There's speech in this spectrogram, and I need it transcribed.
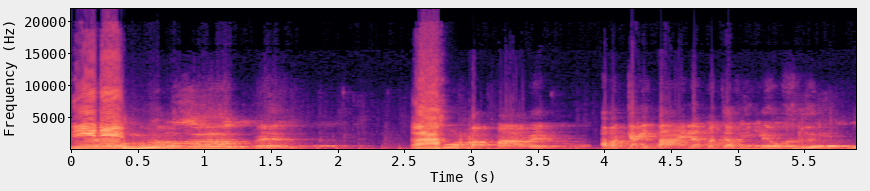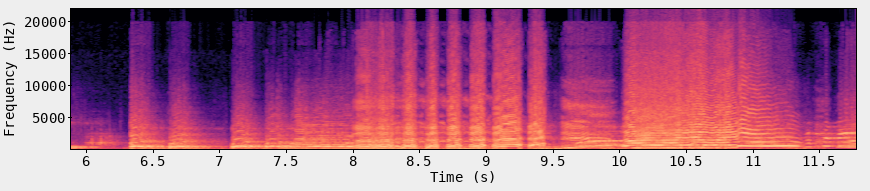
นี่นี่สมมติเว้ยอะ โดนบักมาเว้ยถ้ามันใกล้ตายแล้วมันจะวิ่งเร็วขึ้นเฮ้ยเฮ้ยเฮ้ยเฮ้ยเฮ้ยมาแล้วมาแล้วมา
